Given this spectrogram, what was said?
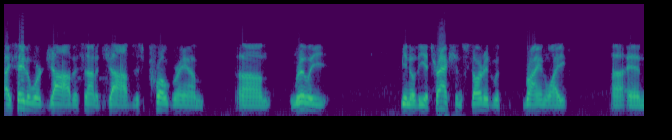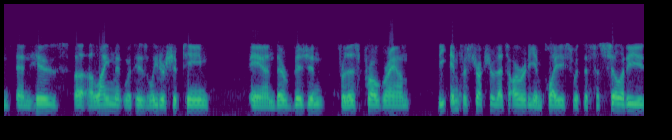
I say the word job. It's not a job. This program, um, really, you know, the attraction started with Brian White uh, and and his uh, alignment with his leadership team and their vision for this program, the infrastructure that's already in place with the facilities,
